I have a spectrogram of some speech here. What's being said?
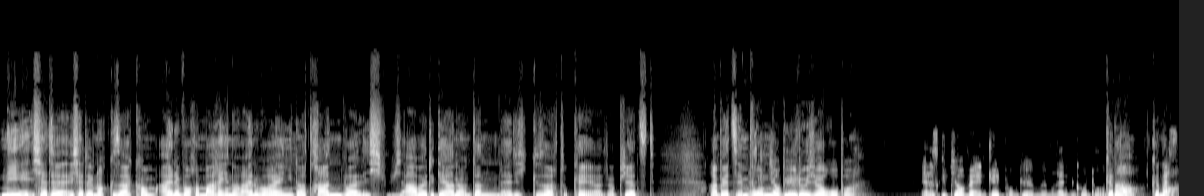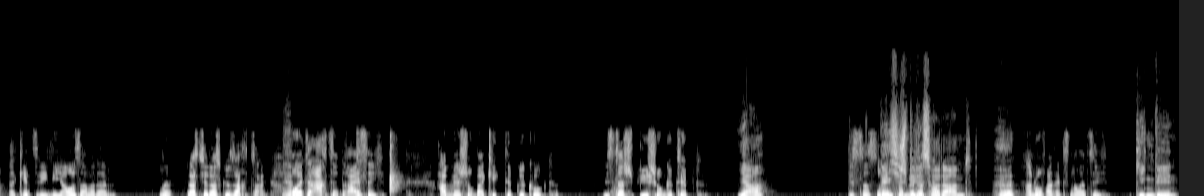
Nee, ich hätte, ich hätte noch gesagt, komm, eine Woche mache ich noch, eine Woche hänge ich noch dran, weil ich, ich arbeite gerne und dann hätte ich gesagt, okay, ab jetzt, ab jetzt im das Wohnmobil durch Europa. Ja, das gibt ja auch mehr Entgeltpunkte im, im Rentenkonto. Genau, genau. Das, da kennst du dich nicht aus, aber da, ne? lass dir das gesagt sein. Ja. Heute 18.30 Haben wir schon bei Kicktipp geguckt? Ist das Spiel schon getippt? Ja. Ist das so? Welches Spiel ist heute Abend? Hä? Hannover 96. Gegen wen?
